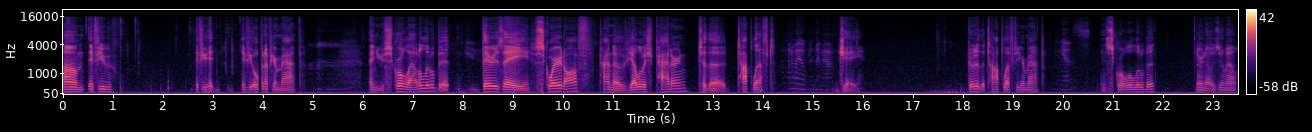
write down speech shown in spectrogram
Um, if you if you hit if you open up your map Uh-huh. and you scroll out a little bit, there's a squared off kind of yellowish pattern to the top left. How do I open my map? J. Go to the top left of your map Yes. and scroll a little bit. Or no, zoom out.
